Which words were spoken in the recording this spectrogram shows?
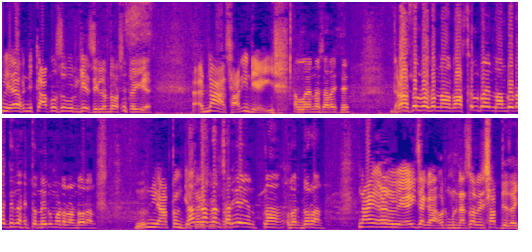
মেয়ে এখন কাপড় চোপড় গেছিল নষ্ট হইয়া না শাড়ি নেই। আল্লাহ না সারাইছে। রাসেল ভাই না রাসেল ভাইয়ের নামটা ডাক দিন হয়তো নেরুমা ডরান। না এবার ডরান। না এই জায়গা মুন্না চলে সাবধে যাই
